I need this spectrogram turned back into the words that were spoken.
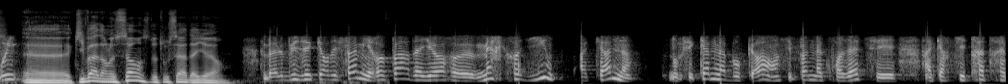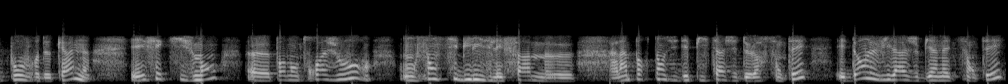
Oui. euh, qui va dans le sens de tout ça d'ailleurs. Bah, le bus des cœurs des femmes, il repart d'ailleurs euh, mercredi à Cannes. Donc c'est Cannes-la-Boca, hein, c'est pas de la Croisette, c'est un quartier très très pauvre de Cannes. Et effectivement, euh, pendant trois jours, on sensibilise les femmes euh, à l'importance du dépistage et de leur santé. Et dans le village bien-être santé,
